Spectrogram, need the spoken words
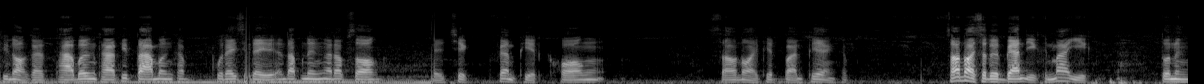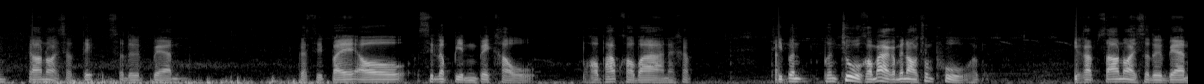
พี่น้องก็ถาเบิงถาติดตามเบิงครับ ผู้ใดสิได้อันดับหนึ่งอันดับสองไปเช็คแฟนเพจของสาวหน่อยเพชรบานเพียงครับสาวหน่อยเสด็จแบนอีกขึ้นมาอีก ตัวหนึ่งสาวหน่อยสเตเสด็จแบนก็สิไปเอาศิลปินไปเขาเขาพับเขาบานะครับที่เพิ่นเพิ่นชู้เขามากกับแม่น้องชมพู่ครับนี่ครับสาวหน่อยเสด็จแบน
